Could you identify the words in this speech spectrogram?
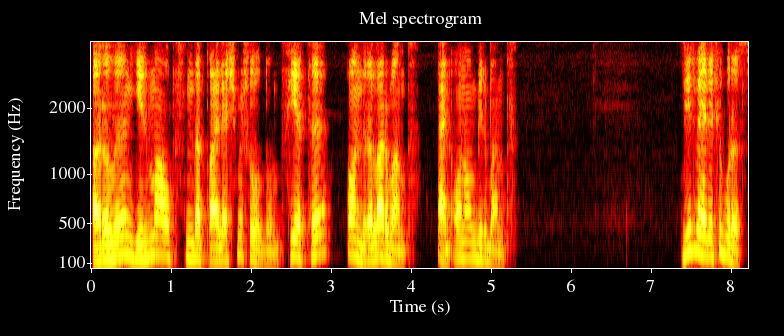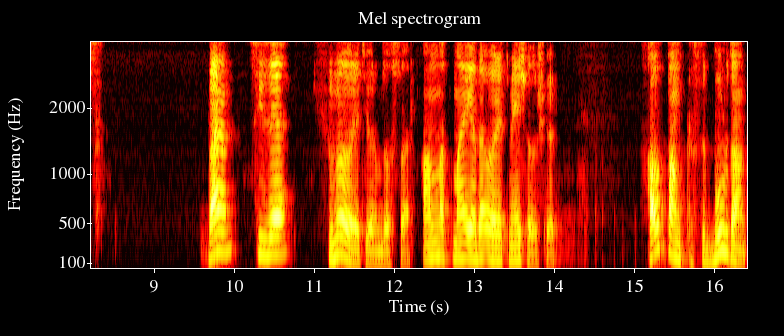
aralığın 26'sında paylaşmış olduğum fiyatı 10 liralar band. Yani 10-11 band. Zirve hedefi burası. Ben size şunu öğretiyorum dostlar. Anlatmaya ya da öğretmeye çalışıyorum. Halk Bankası buradan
